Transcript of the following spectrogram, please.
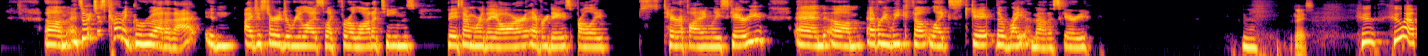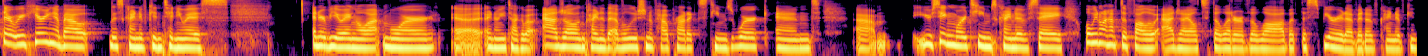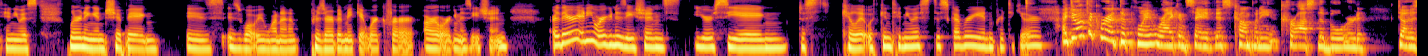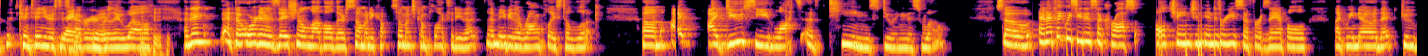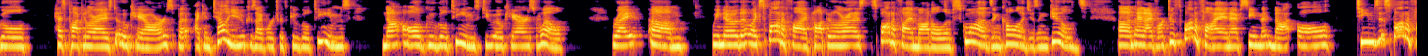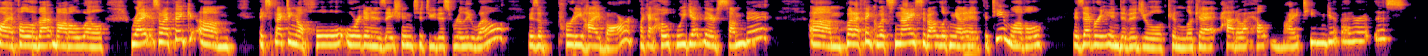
Um, and so it just kind of grew out of that. And I just started to realize, like, for a lot of teams, based on where they are, every day is probably terrifyingly scary. And um, every week felt like sca- the right amount of scary. Yeah. Nice. Who who out there we're hearing about this kind of continuous interviewing a lot more. Uh, I know you talk about agile and kind of the evolution of how products teams work, and um, you're seeing more teams kind of say, well, we don't have to follow agile to the letter of the law, but the spirit of it, of kind of continuous learning and shipping, is is what we want to preserve and make it work for our organization. Are there any organizations you're seeing just kill it with continuous discovery in particular? I don't think we're at the point where I can say this company across the board does continuous discovery right, right. really well. I think at the organizational level, there's so many so much complexity that that may be the wrong place to look. Um, I I do see lots of teams doing this well. So, and I think we see this across all change in industry. So, for example, like we know that Google has popularized OKRs, but I can tell you because I've worked with Google Teams not all Google teams do OKRs well, right? Um, we know that like Spotify popularized the Spotify model of squads and colleges and guilds. Um, and I've worked with Spotify and I've seen that not all teams at Spotify follow that model well, right? So I think um, expecting a whole organization to do this really well is a pretty high bar. Like I hope we get there someday. Um, but I think what's nice about looking at it at the team level is every individual can look at how do I help my team get better at this?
